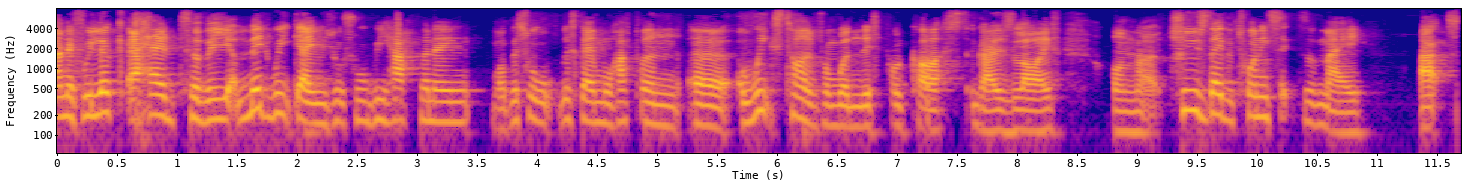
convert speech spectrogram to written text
And if we look ahead to the midweek games, which will be happening, well, this will this game will happen uh, a week's time from when this podcast goes live on uh, Tuesday, the twenty sixth of May at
